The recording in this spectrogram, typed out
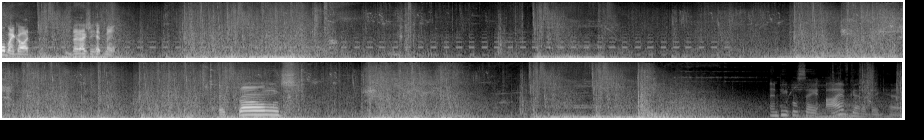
Oh my god. That actually hit me. Okay, drones. And people say I've got a big head.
